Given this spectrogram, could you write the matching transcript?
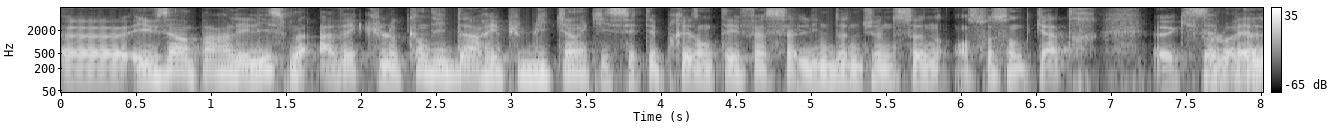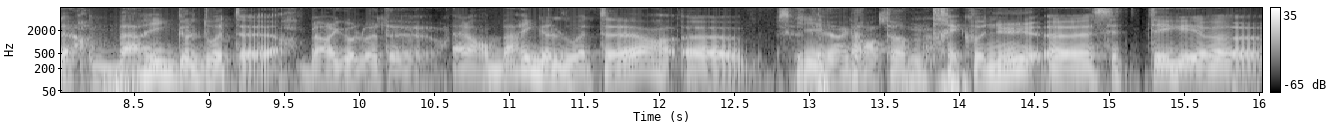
Euh, et il faisait un parallélisme avec le candidat républicain qui s'était présenté face à Lyndon Johnson en 64, euh, qui s'appelle Barry Goldwater. Barry Goldwater. Alors Barry Goldwater, euh, ce qui est un grand homme très connu, euh, c'était euh,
